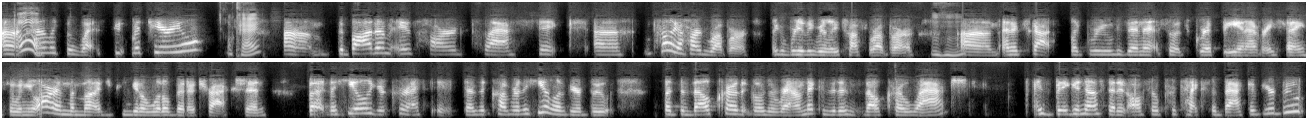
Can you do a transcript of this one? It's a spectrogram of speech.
uh, Oh. kind of like the wetsuit material. Okay. Um, the bottom is hard plastic, uh, probably a hard rubber, like really, really tough rubber. hmm Um, and it's got like grooves in it, so it's grippy and everything. So when you are in the mud, you can get a little bit of traction. But the heel, you're correct, it doesn't cover the heel of your boot. But the Velcro that goes around it, because it is Velcro latch, is big enough that it also protects the back of your boot.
